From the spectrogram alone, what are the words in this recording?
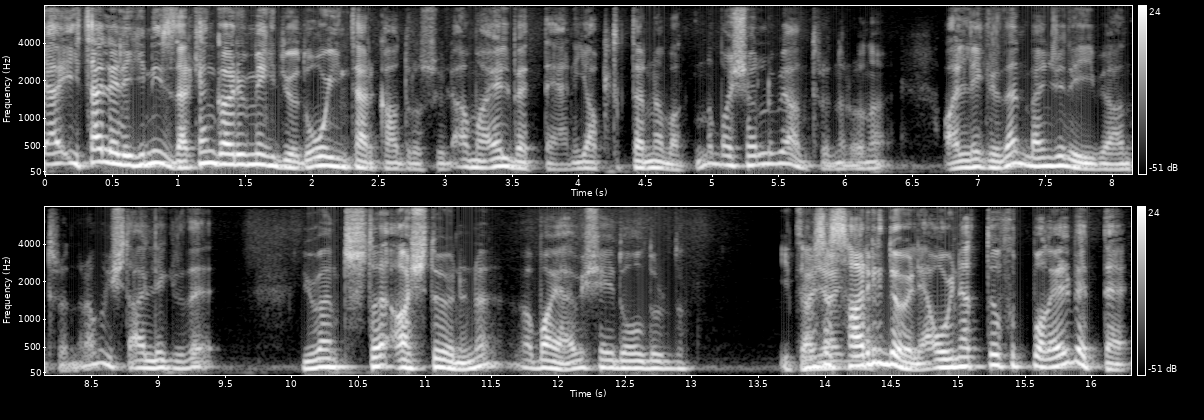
Ya İtalya Ligi'ni izlerken garibime gidiyordu o Inter kadrosuyla. Ama elbette yani yaptıklarına baktığında başarılı bir antrenör. Ona Allegri'den bence de iyi bir antrenör. Ama işte Allegri de Juventus'ta açtı önünü. Bayağı bir şey doldurdu. İtalya Mesela Sarri de öyle. Oynattığı futbol elbette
